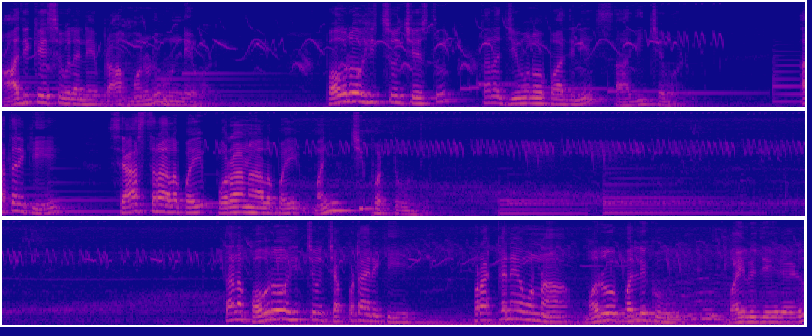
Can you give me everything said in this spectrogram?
ఆదికేశవులనే బ్రాహ్మణుడు ఉండేవాడు. పౌరోహిత్యం చేస్తూ తన జీవనోపాధిని సాగించేవాడు. అతనికి శాస్త్రాలపై పురాణాలపై మంచి పట్టు ఉంది. తన పౌరోహిత్యం చెప్పటానికి ప్రక్కనే ఉన్న మరో పల్లెకు బయలుదేరాడు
